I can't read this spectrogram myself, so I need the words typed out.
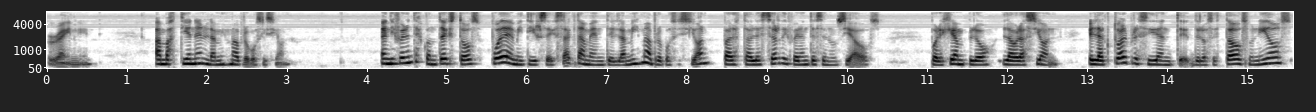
raining ambas tienen la misma proposición. En diferentes contextos puede emitirse exactamente la misma proposición para establecer diferentes enunciados. Por ejemplo, la oración el actual presidente de los Estados Unidos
